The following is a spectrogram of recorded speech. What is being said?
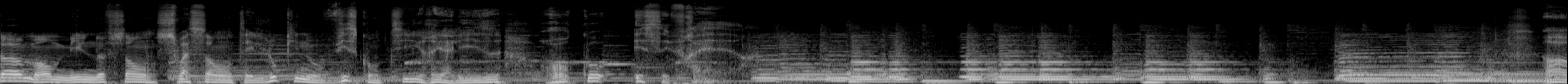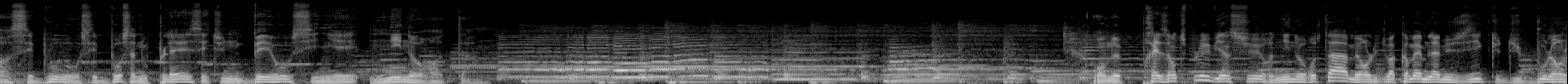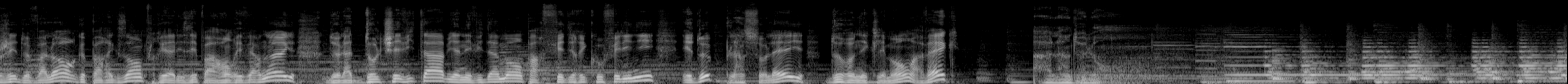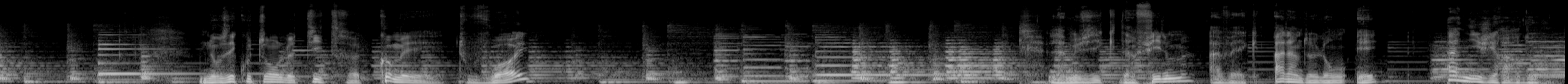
Sommes en 1960 et Lucchino Visconti réalise Rocco et ses frères. Oh, c'est beau, c'est beau, ça nous plaît, c'est une BO signée Nino Rota. On ne présente plus bien sûr Nino Rota, mais on lui doit quand même la musique du Boulanger de Valorgue par exemple, réalisé par Henri Verneuil, de la Dolce Vita bien évidemment par Federico Fellini, et de Plein Soleil de René Clément avec Alain Delon. Nous écoutons le titre Come tu vuoi? Musique d'un film avec Alain Delon et Annie Girardot.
